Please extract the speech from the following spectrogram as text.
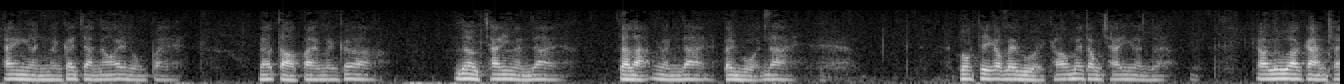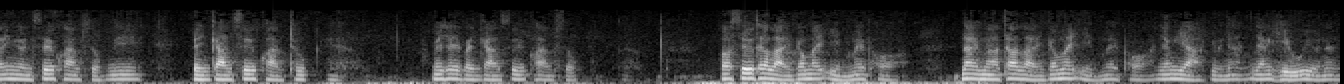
ใช้เงินมันก็จะน้อยลงไป แล้วต่อไปมันก็เลิกใช้เงินได้ สละเงินได้ไปบวชได้ พวกที่เขาไปบวชเขาไม่ต้องใช้เงินแล้วเขารู้ว่าการใช้เงินซื้อความสุขนี้ เป็นการซื้อความทุกข์ไม่ใช่เป็นการซื้อความสุข เพราะซื้อเท่าไหร่ก็ไม่อิ่มไม่พอ ได้มาเท่าไหร่ก็ไม่อิ่มไม่พอ ยังอยากอยู่นั่น ยังหิวอยู่นั่น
